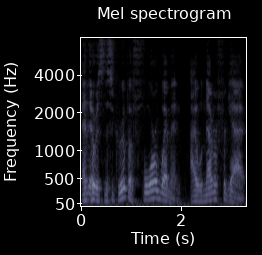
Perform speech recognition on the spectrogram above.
and there was this group of four women. I will never forget.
